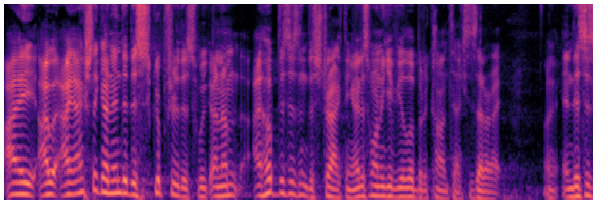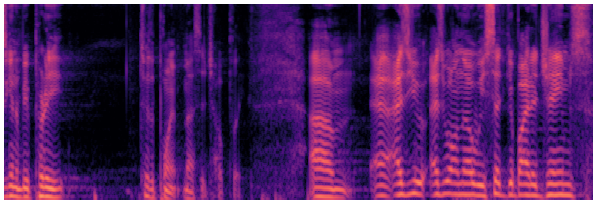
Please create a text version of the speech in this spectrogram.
I, I, I, actually got into this scripture this week, and I'm, I hope this isn't distracting. I just want to give you a little bit of context. Is that all right? And this is going to be pretty to the point message, hopefully. Um, as you as you all know, we said goodbye to James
